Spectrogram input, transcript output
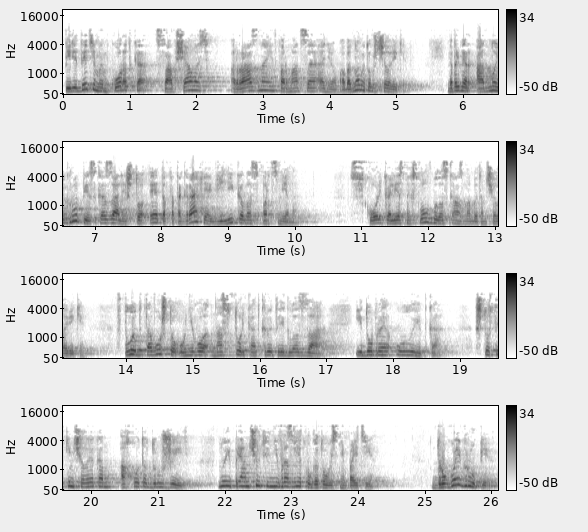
Перед этим им коротко сообщалась разная информация о нем, об одном и том же человеке. Например, одной группе сказали, что это фотография великого спортсмена. Сколько лестных слов было сказано об этом человеке. Вплоть до того, что у него настолько открытые глаза и добрая улыбка, что с таким человеком охота дружить. Ну и прям чуть ли не в разведку готовы с ним пойти. Другой группе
